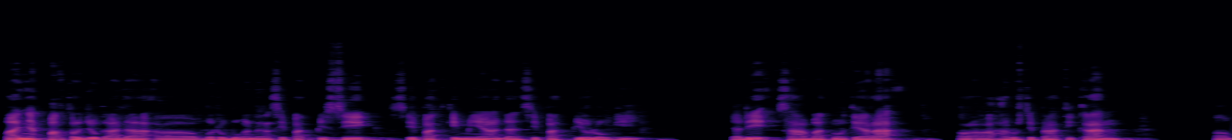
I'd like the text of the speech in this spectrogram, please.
banyak faktor juga ada eh, berhubungan dengan sifat fisik sifat kimia dan sifat biologi jadi sahabat mutiara eh, harus diperhatikan eh,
